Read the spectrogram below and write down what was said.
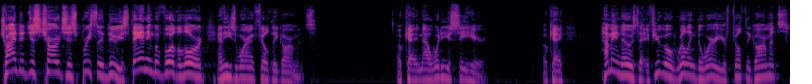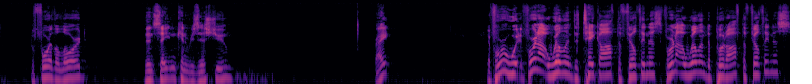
trying to discharge his priestly duties, standing before the Lord, and he's wearing filthy garments. Okay, now what do you see here? Okay, how many knows that if you go willing to wear your filthy garments before the Lord? Then Satan can resist you. Right? If we're, if we're not willing to take off the filthiness, if we're not willing to put off the filthiness,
